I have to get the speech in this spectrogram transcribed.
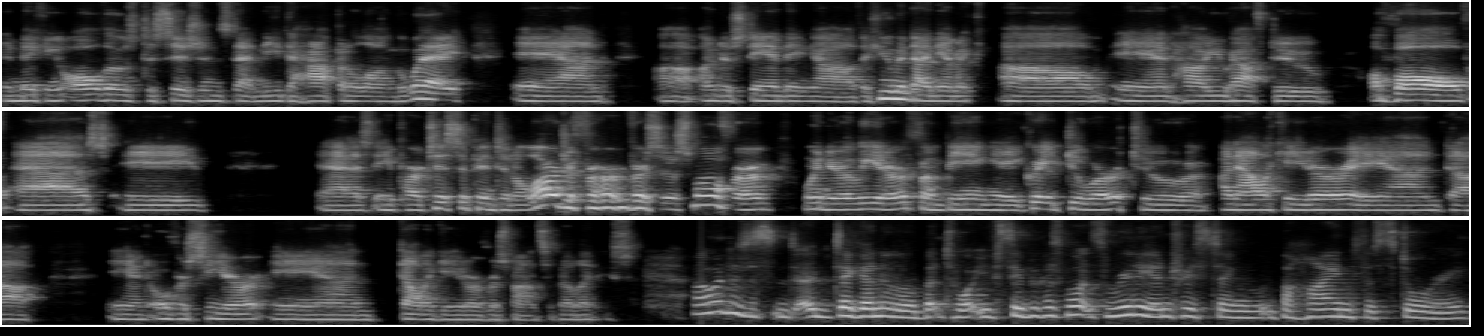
and making all those decisions that need to happen along the way. And uh, understanding uh, the human dynamic um, and how you have to evolve as a as a participant in a larger firm versus a small firm when you're a leader from being a great doer to an allocator and uh, and overseer and delegator of responsibilities. I want to just dig in a little bit to what you've said because what's really interesting behind the story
